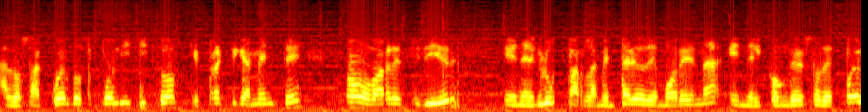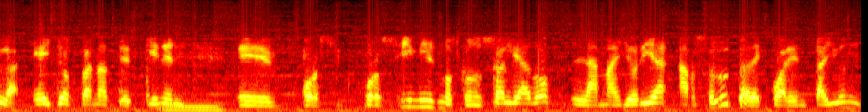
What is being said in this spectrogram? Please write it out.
a los acuerdos políticos que prácticamente todo va a residir en el grupo parlamentario de Morena en el Congreso de Puebla. Ellos van a tienen mm. eh, por, por sí mismos con sus aliados la mayoría absoluta de 41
